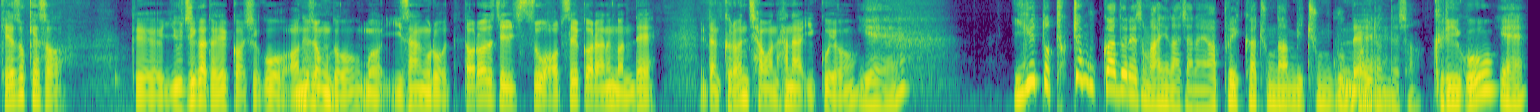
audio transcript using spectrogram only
계속해서 그 유지가 될 것이고 어느 음. 정도 뭐 이상으로 떨어질 수 없을 거라는 건데 일단 그런 차원 하나 있고요. 예. 이게 또 특정 국가들에서 많이 나잖아요. 아프리카, 중남미, 중국 뭐 네. 뭐 이런 데서. 그리고 예.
